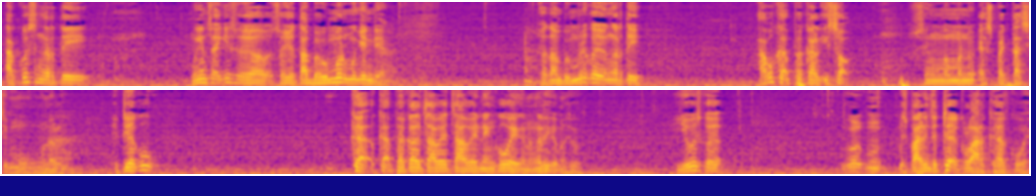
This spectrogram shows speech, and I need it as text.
aku ngerti mungkin saiki saya saya tambah umur mungkin dia. Saya tambah umur kayak ngerti aku gak bakal iso sing memenuhi ekspektasimu ngono lho. Nah. Jadi aku gak gak bakal cawe-cawe neng kowe ngerti gak maksudku ya wis koyo Wah, mm, wis paling cedek keluarga kowe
